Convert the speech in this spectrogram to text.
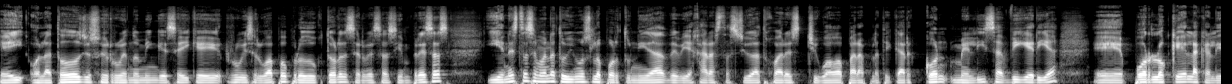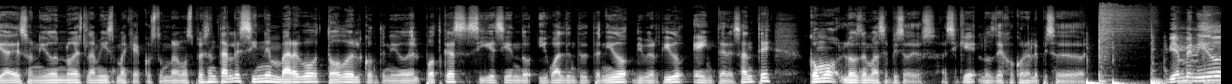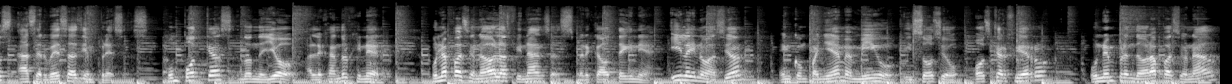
Hey, hola a todos, yo soy Rubén Domínguez, a.k.a. Rubis el Guapo, productor de cervezas y empresas, y en esta semana tuvimos la oportunidad de viajar hasta Ciudad Juárez, Chihuahua, para platicar con Melissa Viguería, eh, por lo que la calidad de sonido no es la misma que acostumbramos presentarles, sin embargo, todo el contenido del podcast sigue siendo igual de entretenido, divertido e interesante como los demás episodios, así que los dejo con el episodio de hoy. Bienvenidos a Cervezas y Empresas, un podcast donde yo, Alejandro Giner, un apasionado de las finanzas, mercadotecnia y la innovación, en compañía de mi amigo y socio Oscar Fierro, un emprendedor apasionado,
